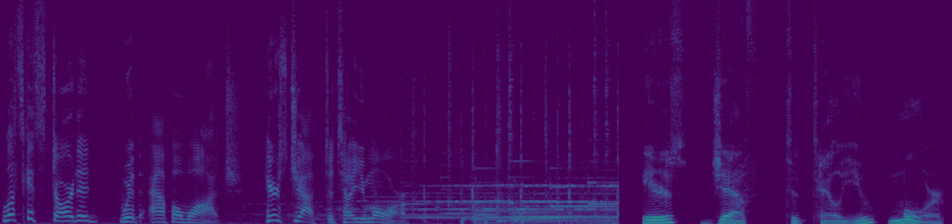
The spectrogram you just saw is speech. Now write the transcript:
Let's get started with Apple Watch. Here's Jeff to tell you more. Here's Jeff to tell you more.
